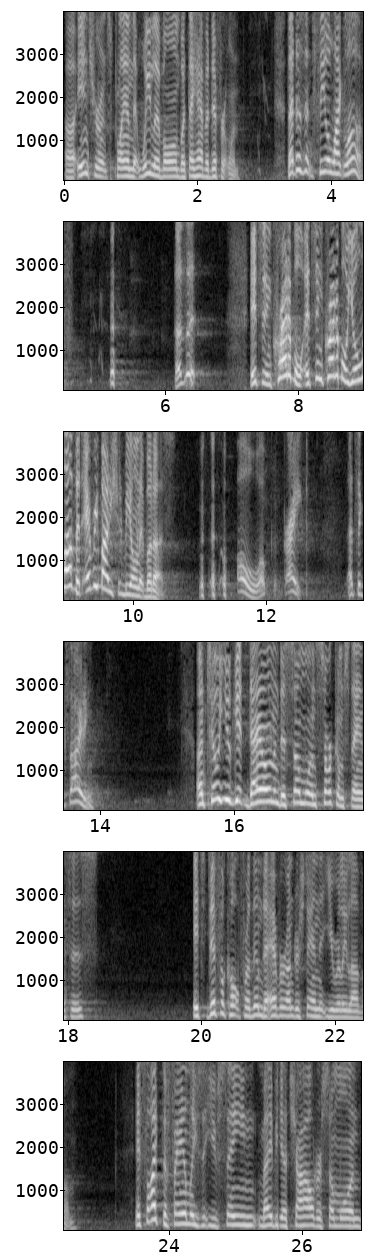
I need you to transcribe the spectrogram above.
a insurance plan that we live on, but they have a different one. That doesn't feel like love, does it? It's incredible. It's incredible. You'll love it. Everybody should be on it but us. oh, okay, great. That's exciting. Until you get down into someone's circumstances, it's difficult for them to ever understand that you really love them. It's like the families that you've seen, maybe a child or someone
